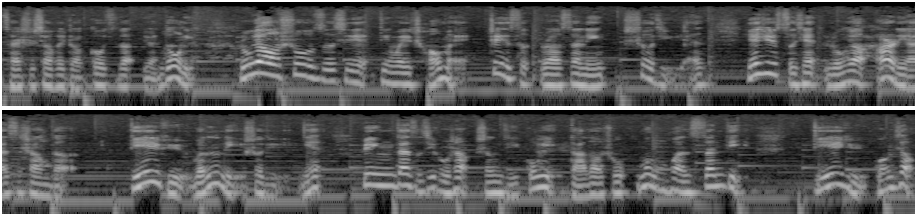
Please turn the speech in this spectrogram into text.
才是消费者购机的原动力。荣耀数字系列定位潮美，这次荣耀30设计语言延续此前荣耀 20S 上的蝶羽纹理设计理念，并在此基础上升级工艺，打造出梦幻 3D。蝶羽光效，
